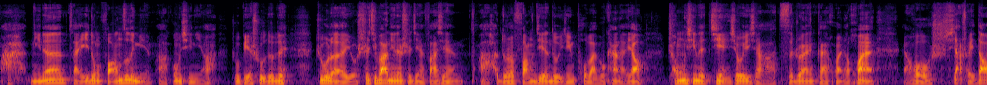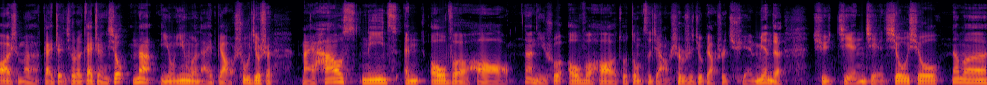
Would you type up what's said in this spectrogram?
啊，你呢，在一栋房子里面啊，恭喜你啊，住别墅，对不对？住了有十七八年的时间，发现啊，很多的房间都已经破败不堪了，要重新的检修一下啊，瓷砖该换的换，然后下水道啊什么该整修的该整修。那你用英文来表述就是。My house needs an overhaul。那你说 overhaul 做动词讲，是不是就表示全面的去检检修修？那么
